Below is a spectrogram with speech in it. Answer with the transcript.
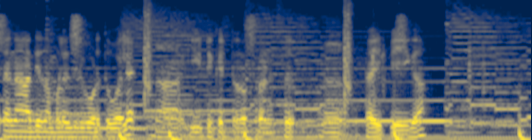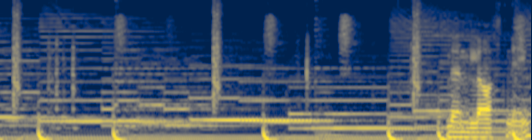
then ആദ്യം നമ്മൾ ഇതിൽ കൊടുത്ത പോലെ ഈ ടിക്കറ്റ് റെഫറൻസ് ടൈപ്പ് ചെയ്യുക. Then last name.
